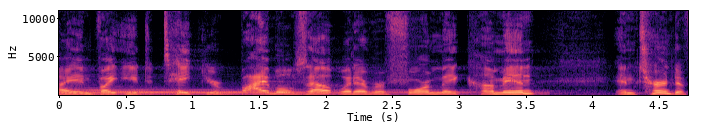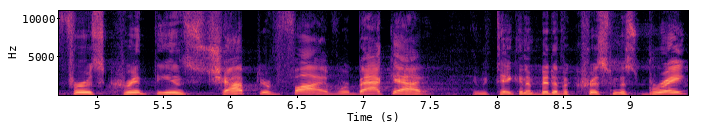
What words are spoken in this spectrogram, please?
I invite you to take your Bibles out, whatever form they come in, and turn to 1 Corinthians chapter 5. We're back at it. We've taken a bit of a Christmas break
